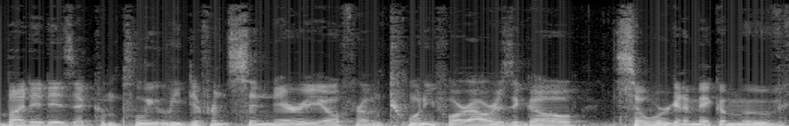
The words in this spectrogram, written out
but it is a completely different scenario from 24 hours ago. So we're gonna make a move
